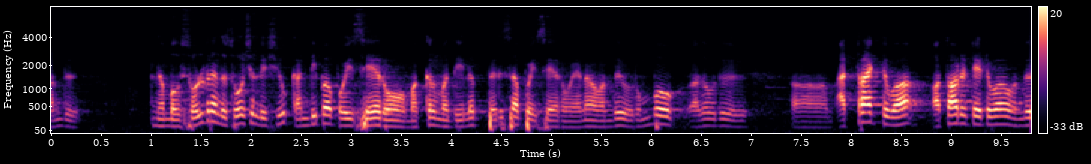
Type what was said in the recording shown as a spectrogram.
வந்தது. நம்ம சொல்கிற இந்த சோஷியல் இஷ்யூ கண்டிப்பாக போய் சேரும். மக்கள் மத்தியில் பெருசாக போய் சேரும். ஏன்னா வந்து ரொம்ப அதாவது அட்ராக்டிவாக அத்தாரிட்டேட்டிவாக வந்து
